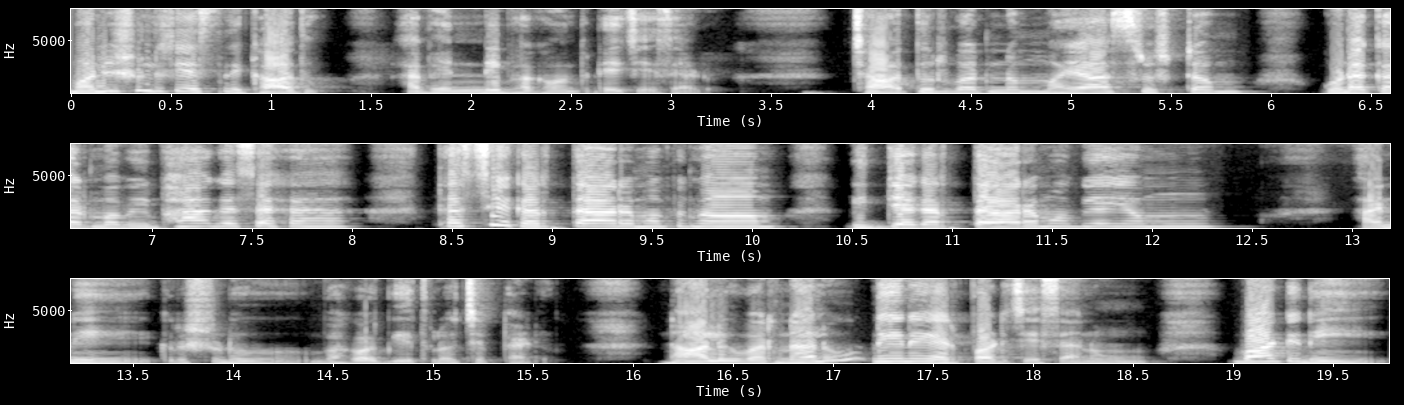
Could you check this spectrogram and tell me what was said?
మనుషులు చేసింది కాదు. అవన్నీ భగవంతుడే చేశాడు. చాతుర్వర్ణం మయా సృష్టం గుణకర్మ విభాగస తస్య కర్తారమపి మాం విద్యకర్తారమవ్యయం. అని కృష్ణుడు భగవద్గీతలో చెప్పాడు. నాలుగు వర్ణాలు నేనే ఏర్పాటు చేశాను. వాటిని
